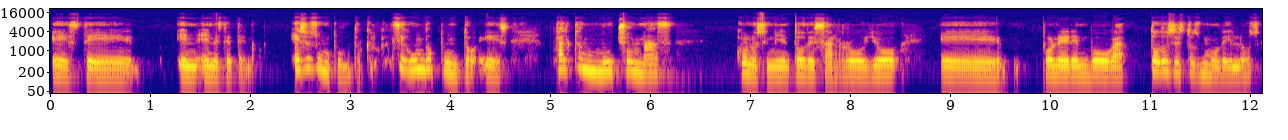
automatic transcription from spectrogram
este, en, en este tema. Eso es un punto. Creo que el segundo punto es falta mucho más conocimiento, desarrollo, eh, poner en boga todos estos modelos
